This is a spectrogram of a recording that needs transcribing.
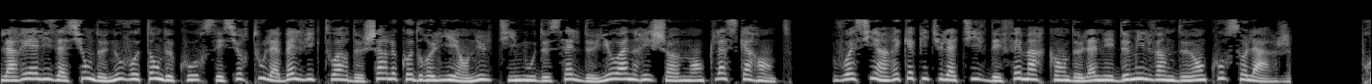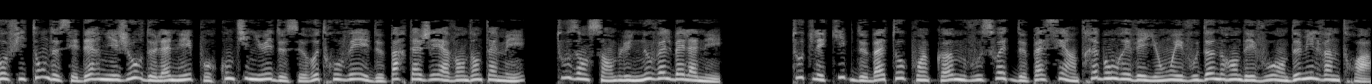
la réalisation de nouveaux temps de course et surtout la belle victoire de Charles Caudrelier en ultime ou de celle de Johan Richomme en classe 40. Voici un récapitulatif des faits marquants de l'année 2022 en course au large. Profitons de ces derniers jours de l'année pour continuer de se retrouver et de partager avant d'entamer, tous ensemble une nouvelle belle année. Toute l'équipe de bateau.com vous souhaite de passer un très bon réveillon et vous donne rendez-vous en 2023.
